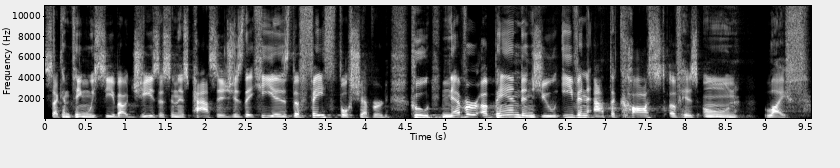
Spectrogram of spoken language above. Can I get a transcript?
Second thing we see about Jesus in this passage is that he is the faithful shepherd who never abandons you even at the cost of his own life.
